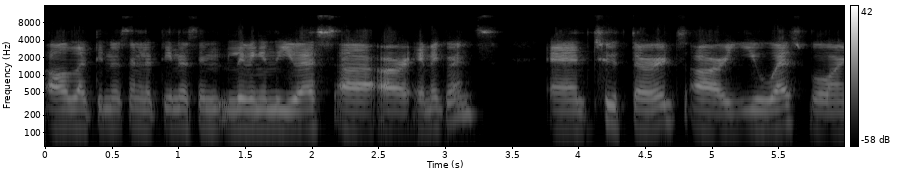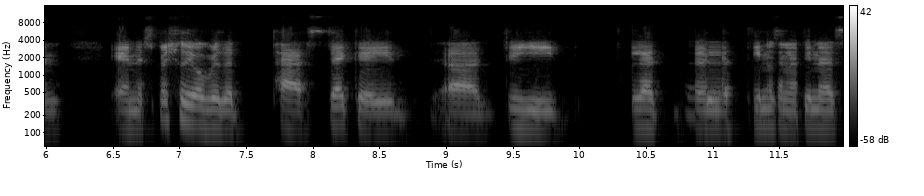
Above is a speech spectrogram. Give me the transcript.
all Latinos and Latinas in, living in the U.S. Uh, are immigrants, and two thirds are U.S. born. And especially over the past decade, uh, the Lat- Latinos and Latinas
